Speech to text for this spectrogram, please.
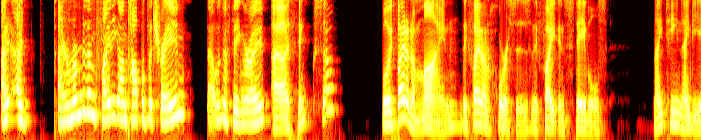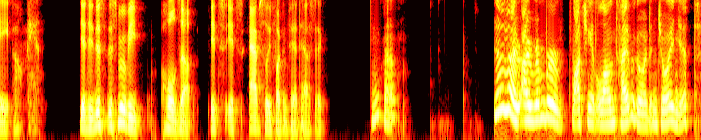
I, I I remember them fighting on top of a train. That was a thing, right? I think so. Well, they fight at a mine. They fight on horses. They fight in stables. 1998. Oh man. Yeah, dude, this this movie holds up. It's it's absolutely fucking fantastic. okay. No, no, I, I remember watching it a long time ago and enjoying it.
